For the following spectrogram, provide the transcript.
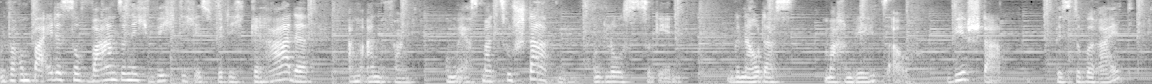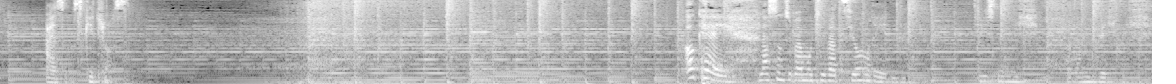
und warum beides so wahnsinnig wichtig ist für dich, gerade am Anfang, um erstmal zu starten und loszugehen. Und genau das machen wir jetzt auch. Wir starten. Bist du bereit? Also, es geht los. Okay, lass uns über Motivation reden. Die ist nämlich verdammt wichtig.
